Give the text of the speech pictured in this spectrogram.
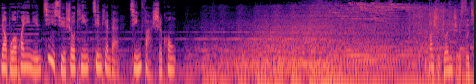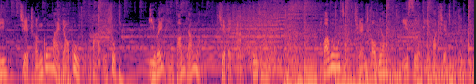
姚博，欢迎您继续收听今天的《警法时空》。他是专职司机，却成功卖掉雇主的大别墅，以为以房养老，却被赶出家门。房屋甲醛超标，疑似罹患血癌。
